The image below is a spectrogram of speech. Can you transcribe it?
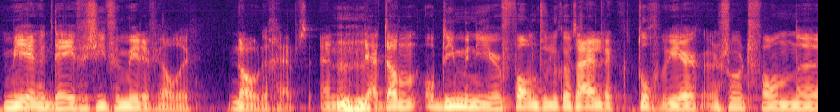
meer een defensieve middenvelder nodig hebt. En Mhm. ja, dan op die manier valt natuurlijk uiteindelijk toch weer een soort van eh,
